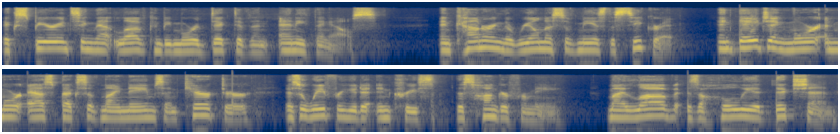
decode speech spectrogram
Experiencing that love can be more addictive than anything else. Encountering the realness of me is the secret. Engaging more and more aspects of my names and character is a way for you to increase this hunger for me. My love is a holy addiction.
